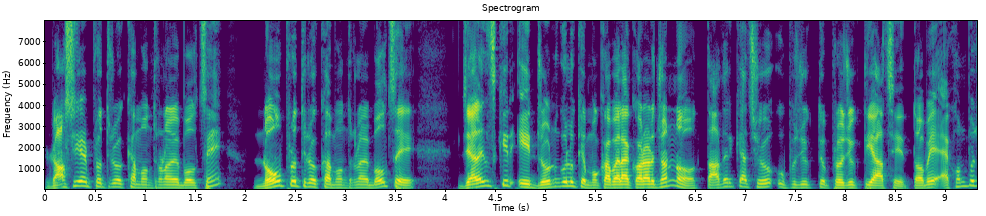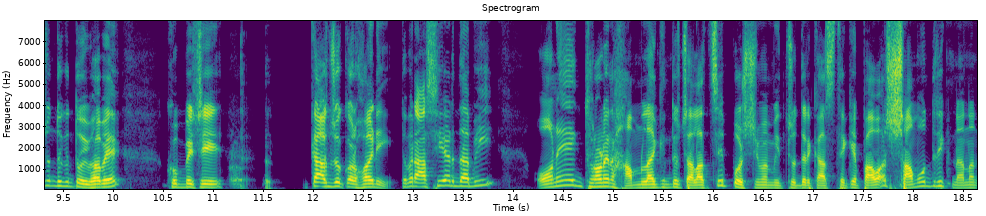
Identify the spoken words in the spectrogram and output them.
রাশিয়ার প্রতিরক্ষা মন্ত্রণালয় বলছে, নৌ প্রতিরক্ষা মন্ত্রণালয় বলছে, জেলেন্সকির এই ড্রোনগুলোকে মোকাবেলা করার জন্য তাদের কাছেও উপযুক্ত প্রযুক্তি আছে। তবে এখন পর্যন্ত কিন্তু ওইভাবে খুব বেশি কার্যকর হয়নি। তবে রাশিয়ার দাবি অনেক ধরনের হামলা কিন্তু চালাচ্ছে পশ্চিমা মিত্রদের কাছ থেকে পাওয়া সামুদ্রিক নানান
